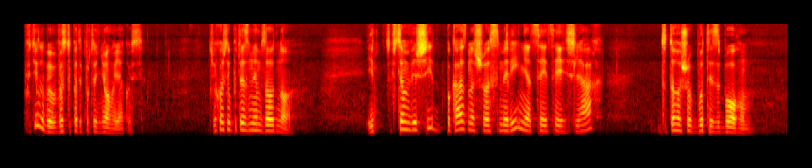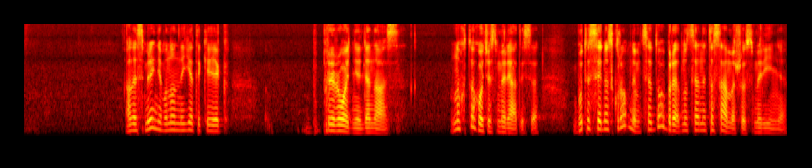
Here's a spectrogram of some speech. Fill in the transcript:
Хотіли б виступити проти нього якось? Чи хочете бути з ним заодно? І в цьому вірші показано, що смиріння це цей шлях до того, щоб бути з Богом. Але смиріння воно не є таке, як природнє для нас. Ну, хто хоче смирятися? Бути сильно скромним це добре, але це не те саме, що смиріння.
